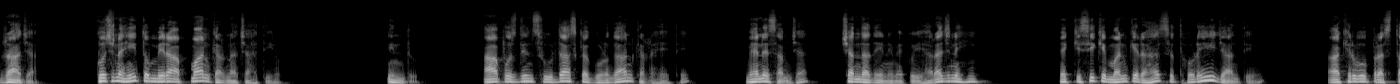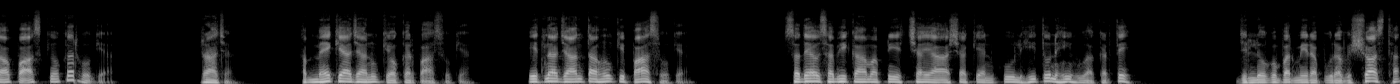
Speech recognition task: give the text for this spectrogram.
राजा, कुछ नहीं तुम मेरा अपमान करना चाहती हो। इंदु, आप उस दिन सूरदास का गुणगान कर रहे थे। मैंने समझा, चंदा देने में कोई हरज नहीं है। मैं किसी के मन के रहस्य थोड़े ही जानती हूँ। आखिर वो प्रस्ताव पास क्यों कर हो गया? राजा, अब मैं क्या जानूं क्यों कर पास हो गया? इतना जानता हूँ कि पास हो गया। सदैव सभी काम अपनी इच्छा या आशा के अनुकूल ही तो नहीं हुआ करते। जिन लोगों पर मेरा पूरा विश्वास था,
